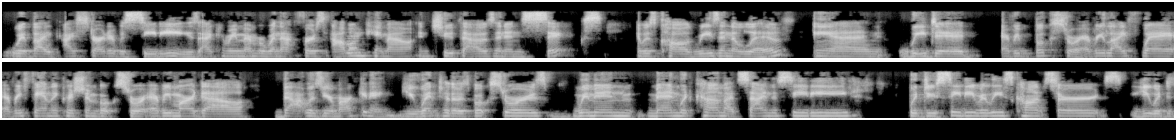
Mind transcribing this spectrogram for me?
with like I started with CDs. I can remember when that first album came out in 2006. It was called Reason to Live, and we did every bookstore, every Lifeway, every Family Christian bookstore, every Mardel. That was your marketing. You went to those bookstores, women, men would come, I'd sign the CD would do CD release concerts. You would yeah.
